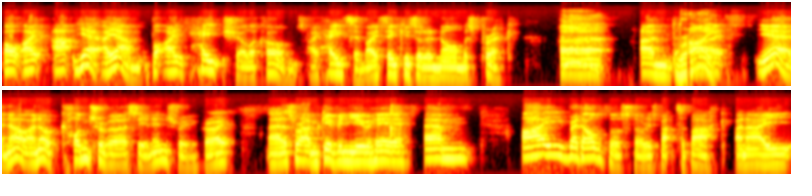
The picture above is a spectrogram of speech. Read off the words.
Oh, I, I yeah, I am, but I hate Sherlock Holmes. I hate him. I think he's an enormous prick. Uh, and Right. I- yeah, no, I know controversy and intrigue, right? Uh, that's what I'm giving you here. Um, I read all of those stories back to back, and I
